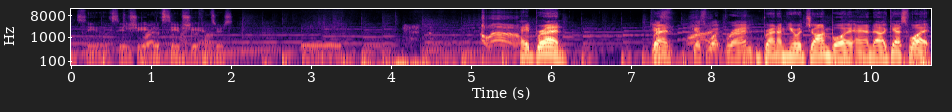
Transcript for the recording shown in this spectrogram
Let's see. Let's see if she. right Let's see if she microphone. answers. Hello. Hey, Bren. guess, Bren. guess what, Bren? Bren, I'm here with John Boy, and uh, guess what?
